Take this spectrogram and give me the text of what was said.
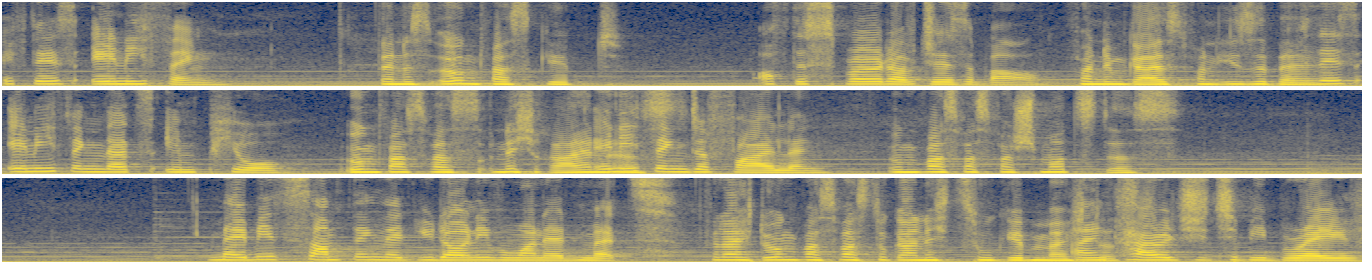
If there's anything Wenn es irgendwas gibt of the spirit of Jezebel, von dem Geist von if Isabel, there's anything that's impure, irgendwas, was nicht rein ist, anything defiling, irgendwas, was verschmutzt ist, maybe it's something that you don't even want to admit. vielleicht irgendwas, was du gar nicht zugeben I möchtest. encourage you to be brave.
